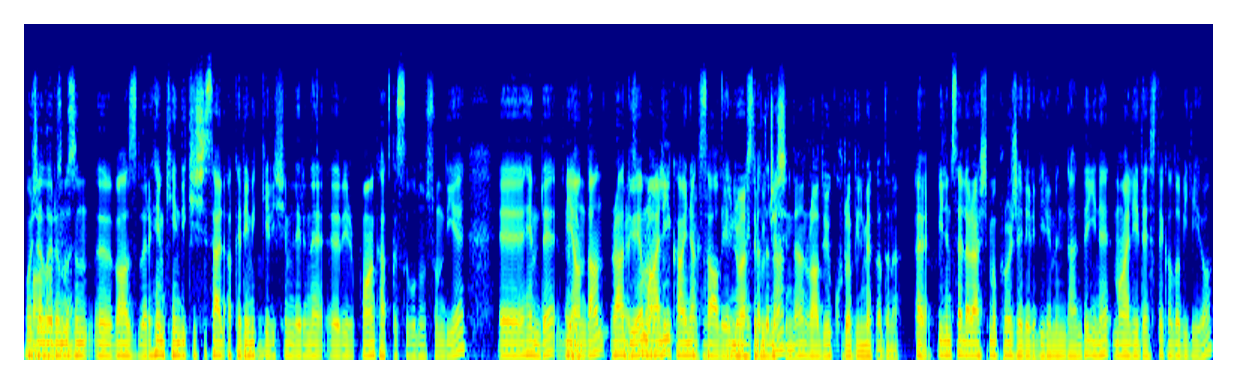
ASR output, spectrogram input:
hocalarımızın e, bazıları hem kendi kişisel akademik Hı-hı. gelişimlerine e, bir puan katkısı bulunsun diye e, hem de bir evet. yandan radyoya evet, mali radyo. kaynak Hı-hı. sağlayabilmek Üniversite adına. Üniversite bütçesinden radyoyu kurabilmek adına Evet, bilimsel araştırma projeleri biriminden de yine mali destek alabiliyor.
